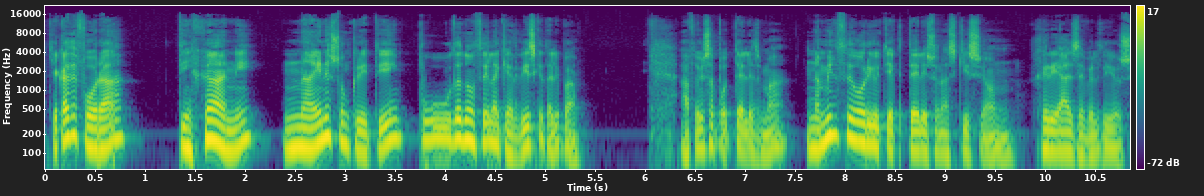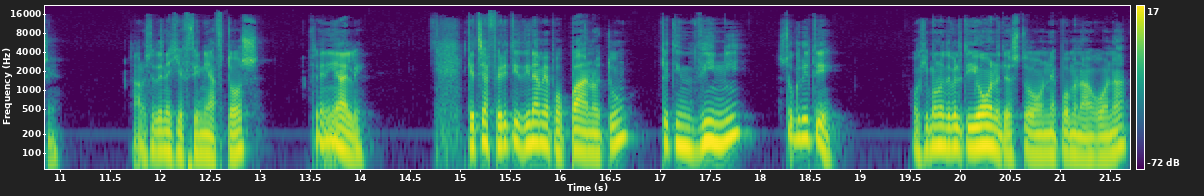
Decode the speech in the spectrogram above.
Και κάθε φορά την χάνει να είναι στον κριτή που δεν τον θέλει να κερδίσει κτλ. Αυτό έχει αποτέλεσμα να μην θεωρεί ότι η εκτέλεση των ασκήσεων χρειάζεται βελτίωση. Άλλωστε δεν έχει ευθύνη αυτός, φταίνει οι άλλοι. Και έτσι αφαιρεί τη δύναμη από πάνω του και την δίνει στον κριτή. Όχι μόνο δεν βελτιώνεται στον επόμενο αγώνα,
